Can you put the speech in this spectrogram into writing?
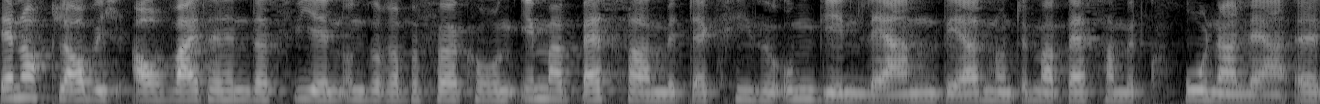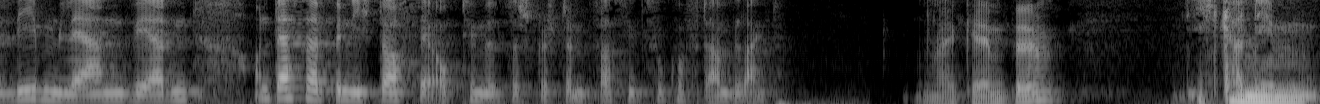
Dennoch glaube ich auch weiterhin, dass wir in unserer Bevölkerung immer besser mit der Krise umgehen lernen werden und immer besser mit Corona ler äh, leben lernen werden. Und deshalb bin ich doch sehr optimistisch gestimmt, was die Zukunft anbelangt. Herr Kempe. Ich kann dem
